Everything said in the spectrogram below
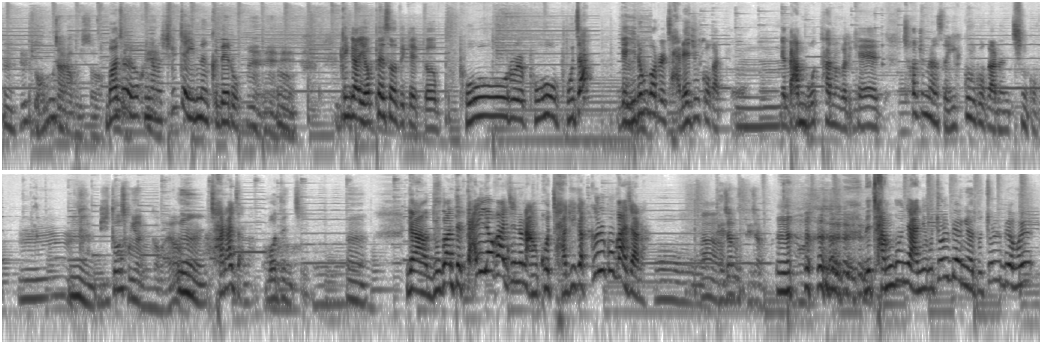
를 응. 너무 잘하고 있어. 맞아요. 그냥 네. 실제 있는 그대로. 네, 네, 응. 네. 그러니까 옆에서 이렇게 그 보를 보호 보자. 그러니까 음. 이런 거를 잘해줄 것 같아. 음. 그러니까 남 못하는 거 이렇게 쳐주면서 이끌고 가는 친구. 음. 응. 리더 성향인가 봐요. 응. 잘하잖아. 뭐든지. 오. 응. 그러니까 누구한테 딸려가지는 않고 자기가 끌고 가잖아. 오. 어. 대장 대장. 응. 어. 근데 장군이 아니고 쫄병이어도 쫄병을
